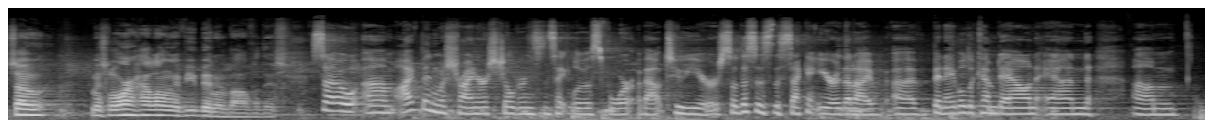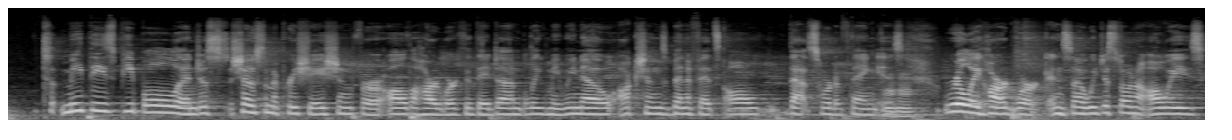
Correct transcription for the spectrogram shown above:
So, Miss Laura, how long have you been involved with this? So um, I've been with Shriners Children's in St. Louis for about two years. So this is the second year that I've uh, been able to come down and um, to meet these people and just show some appreciation for all the hard work that they've done. Believe me, we know auctions, benefits, all that sort of thing is mm-hmm. really hard work. And so we just don't always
